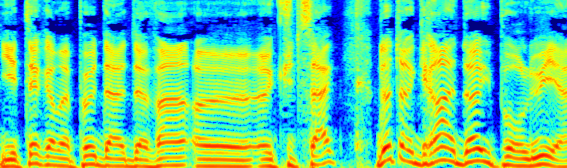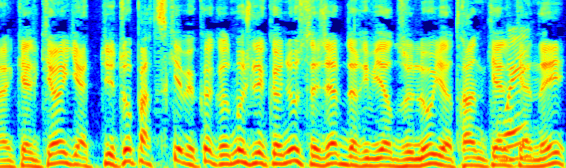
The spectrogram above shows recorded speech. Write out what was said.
il était comme un peu dans- devant un, un cul-de-sac. Doit un grand deuil pour lui, hein, quelqu'un qui est au Parti québécois. Moi, je l'ai connu au cégep de Rivière-du-Loup il y a 30 quelques Ouais. années.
